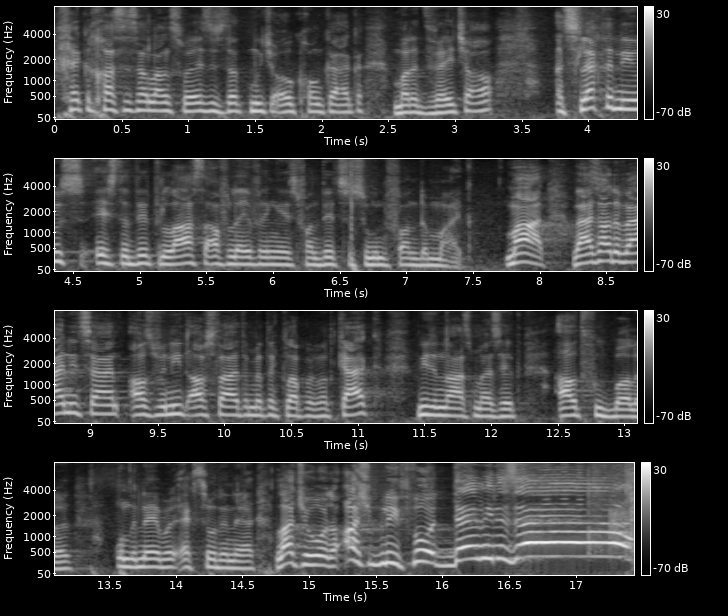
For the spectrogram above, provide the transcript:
Gekke gasten zijn langs geweest, dus dat moet je ook gewoon kijken. Maar dat weet je al. Het slechte nieuws is dat dit de laatste aflevering is van dit seizoen van The Mike. Maar wij zouden wij niet zijn als we niet afsluiten met een klapper. Want kijk wie er naast mij zit. Oud voetballer, ondernemer extraordinair. Laat je horen alsjeblieft voor Davy de Zeel!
